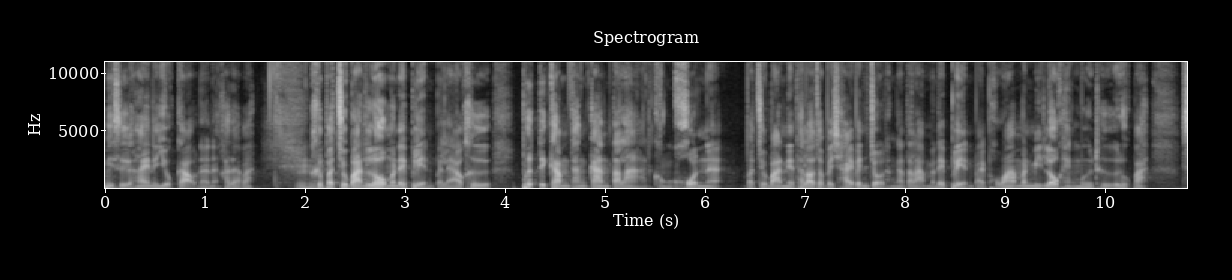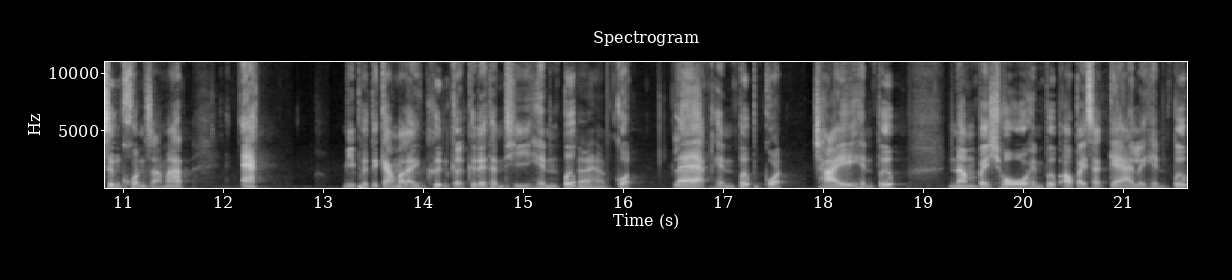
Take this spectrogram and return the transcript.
พี่ซื้อให้ในยุคเก่านั้นนะเข้าใจปะคือปัจจุบันโลกมันได้เปลี่ยนไปแล้ว คือ พฤติกรรมทางการตลาดของคนน่ะปัจจุบันเนี้ยถ้าเราจะไปใช้เป็นโจทย์ทางการตลาดมันได้เปลี่ยนไปเพราะว่ามันมีโลกแห่งมือถือถูกปะซึ่งคนสามารถ act มีพฤติกรรมอะไรขึ้นเกิดขึ้นได้ทันที เห็นปุ๊บใช่ครับกดแลกเห็นปุ๊บกดใช้เห็นปุ๊บ นำไปโชว์เห็นปุ๊บเอาไปสแกนเลยเห็นปุ๊บ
